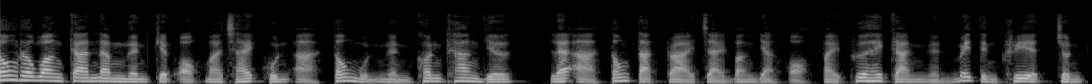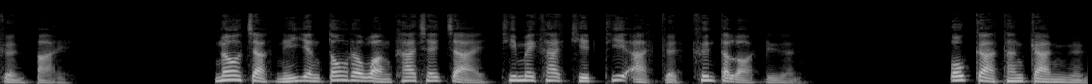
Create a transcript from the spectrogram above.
ต้องระวังการนำเงินเก็บออกมาใช้คุณอาจต้องหมุนเงินค่อนข้างเยอะ และอาจต้องตัดรายจ่ายบางอย่างออกไปเพื่อให้การเงินไม่ตึงเครียดจนเกินไป นอกจากนี้ยังต้องระวังค่าใช้จ่ายที่ไม่คาดคิดที่อาจเกิดขึ้นตลอดเดือน โอกาสทางการเงิน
